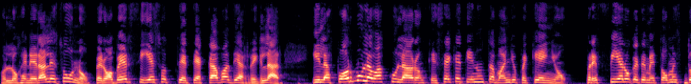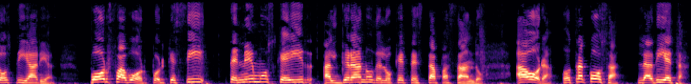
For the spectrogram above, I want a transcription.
Por lo general es uno, pero a ver si eso te, te acaba de arreglar. Y la fórmula vascular, aunque sé que tiene un tamaño pequeño, prefiero que te me tomes dos diarias. Por favor, porque sí tenemos que ir al grano de lo que te está pasando. Ahora, otra cosa, la dieta.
